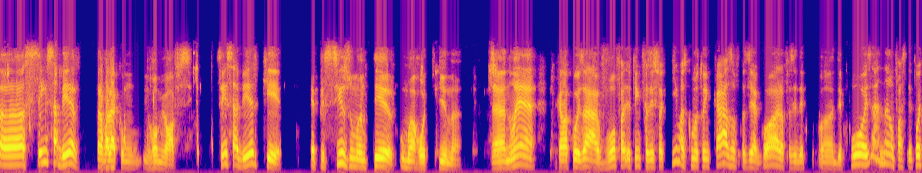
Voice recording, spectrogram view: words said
uh, sem saber trabalhar com, em home office, sem saber que é preciso manter uma rotina é, não é aquela coisa, ah, vou fazer, eu tenho que fazer isso aqui, mas como eu estou em casa, vou fazer agora, vou fazer de, uh, depois, ah, não, faço depois,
